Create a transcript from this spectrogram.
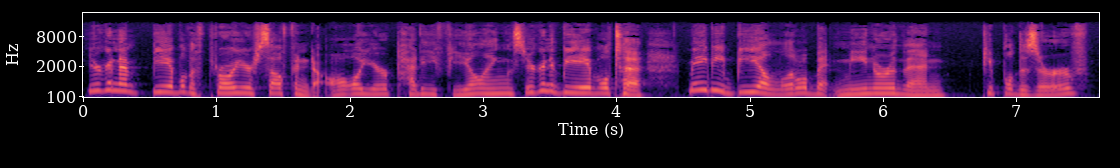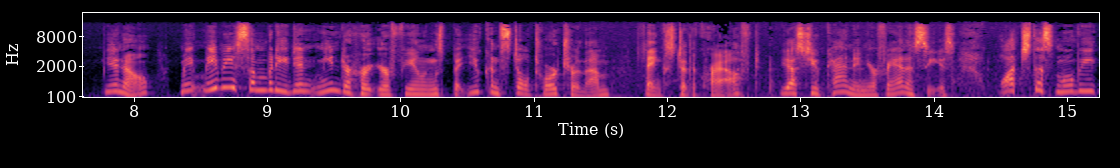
you're going to be able to throw yourself into all your petty feelings. You're going to be able to maybe be a little bit meaner than people deserve. You know, may- maybe somebody didn't mean to hurt your feelings, but you can still torture them thanks to the craft. Yes, you can in your fantasies. Watch this movie.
